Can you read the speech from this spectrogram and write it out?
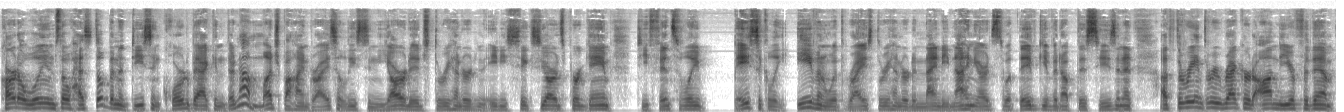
Cardell Williams, though, has still been a decent quarterback, and they're not much behind Rice, at least in yardage, 386 yards per game. Defensively, basically even with Rice 399 yards is what they've given up this season and a 3 and 3 record on the year for them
